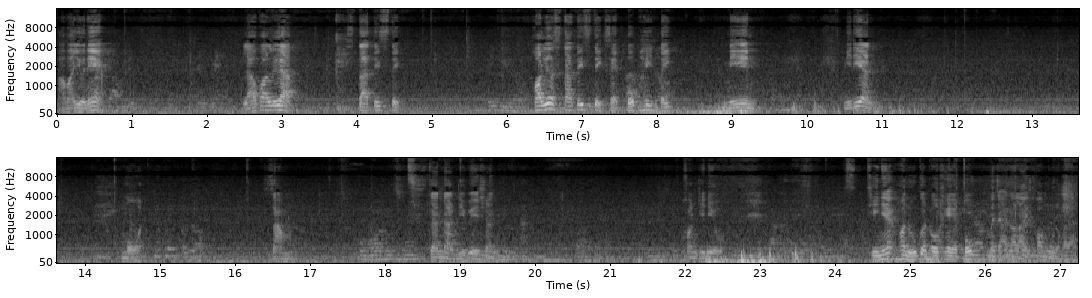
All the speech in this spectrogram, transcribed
เอามาอยู่นี่ แล้วก็เลือก statistic พอเลือก statistic เสร็จปุ๊บให้ติ๊ก mean median mode sum standard deviation continue ทีเนี้ยพอหนูกดโอเคปุ๊บ มันจะ analyze ข้อมูลออกมาแล้ว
